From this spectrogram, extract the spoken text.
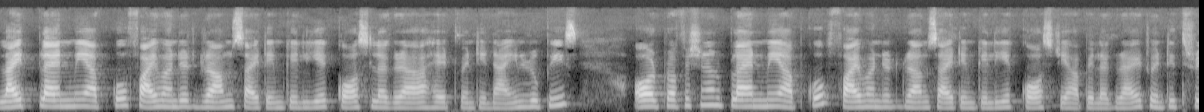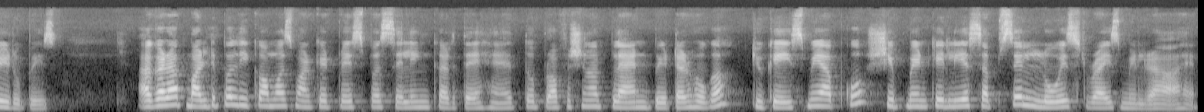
लाइट प्लान में आपको 500 ग्राम्स आइटम के लिए कॉस्ट लग रहा है ट्वेंटी नाइन रुपीज़ और प्रोफेशनल प्लान में आपको 500 ग्राम्स आइटम के लिए कॉस्ट यहाँ पे लग रहा है ट्वेंटी थ्री रुपीज़ अगर आप मल्टीपल ई कॉमर्स मार्केट प्लेस पर सेलिंग करते हैं तो प्रोफेशनल प्लान बेटर होगा, क्योंकि इसमें आपको शिपमेंट के लिए सबसे लोएस्ट प्राइस मिल रहा है।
